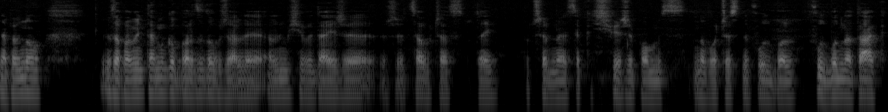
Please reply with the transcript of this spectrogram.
na pewno zapamiętamy go bardzo dobrze, ale, ale mi się wydaje, że, że cały czas tutaj potrzebny jest jakiś świeży pomysł, nowoczesny futbol, futbol na tak,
